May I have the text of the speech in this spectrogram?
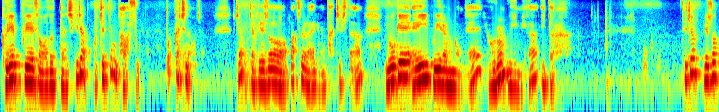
그래프에서 얻었던 식이죠. 어쨌든 나왔습니다. 똑같이 나오죠. 그죠? 자, 그래서 박스를 아예 그냥 닫힙시다. 요게 AV라는 건데, 요런 의미가 있더라. 되죠? 그래서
